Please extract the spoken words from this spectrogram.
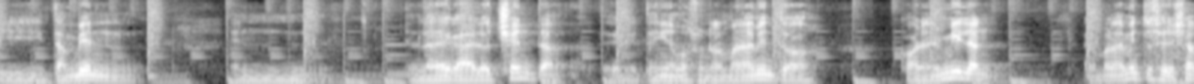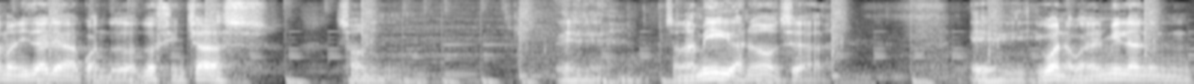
Y también en, la década del 80 eh, teníamos un hermanamiento con el Milan. Hermanamiento se le llama en Italia cuando dos hinchadas son, eh, son amigas, ¿no? O sea, eh, y bueno, con el Milan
